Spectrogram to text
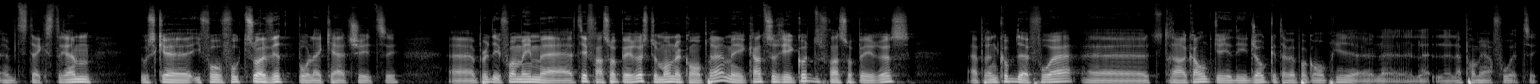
un petit extrême où que, il faut, faut que tu sois vite pour le catcher, tu sais. Euh, un peu des fois même, euh, tu sais, François Pérusse, tout le monde le comprend, mais quand tu réécoutes du François Pérusse, après une couple de fois, tu te rends compte qu'il y a des jokes que tu n'avais pas compris la, la- première fois, tu sais.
